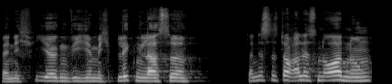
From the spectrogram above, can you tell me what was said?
Wenn ich irgendwie hier mich blicken lasse, dann ist es doch alles in Ordnung,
